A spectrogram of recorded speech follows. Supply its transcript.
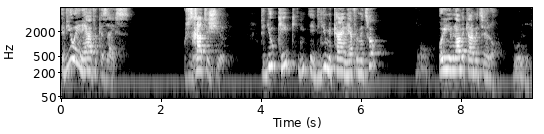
If you ate half a kazais, which is chatishir, did you keep, did you mekayim half a mitzvah? No. Or you even not mekayim mitzvah at all? Good.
